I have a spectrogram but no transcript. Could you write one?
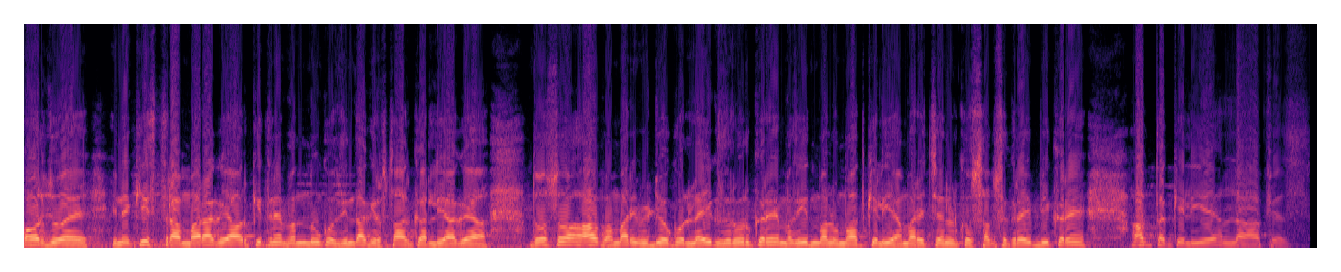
और जो है इन्हें किस तरह मारा गया और कितने बंदों को ज़िंदा गिरफ़्तार कर लिया गया। दोस्तों, आप हमारी वीडियो को लाइक ज़रूर करें, मज़ीद मालूम के लिए हमारे चैनल को सब्सक्राइब भी करें। अब तक के लिए अल्लाह हाफिज़।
